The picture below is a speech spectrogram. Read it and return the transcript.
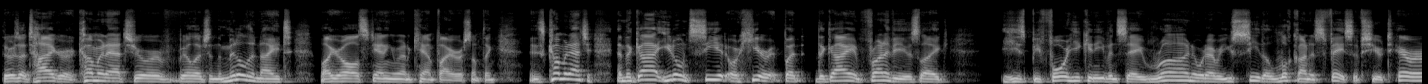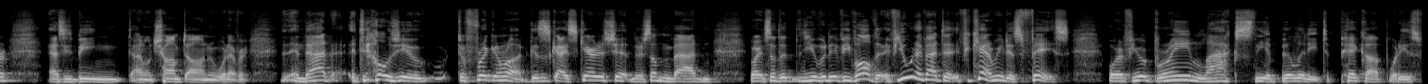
there's a tiger coming at your village in the middle of the night while you're all standing around a campfire or something. And he's coming at you. And the guy, you don't see it or hear it, but the guy in front of you is like, he's before he can even say run or whatever you see the look on his face of sheer terror as he's being i don't know chomped on or whatever and that it tells you to freaking run because this guy's scared as shit and there's something bad and, right so that you would have evolved it if you would have had to if you can't read his face or if your brain lacks the ability to pick up what he's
